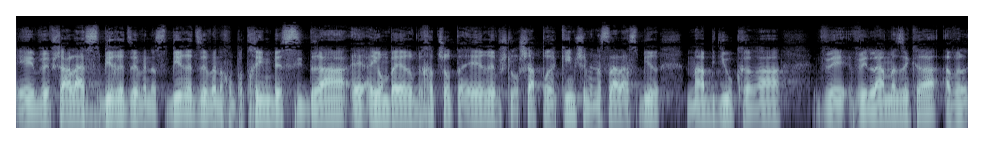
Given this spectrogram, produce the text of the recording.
אה, ואפשר להסביר את זה ונסביר את זה, ואנחנו פותחים בסדרה אה, היום בערב בחדשות הערב, שלושה פרקים שמנסה להסביר מה בדיוק קרה ו- ולמה זה קרה, אבל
